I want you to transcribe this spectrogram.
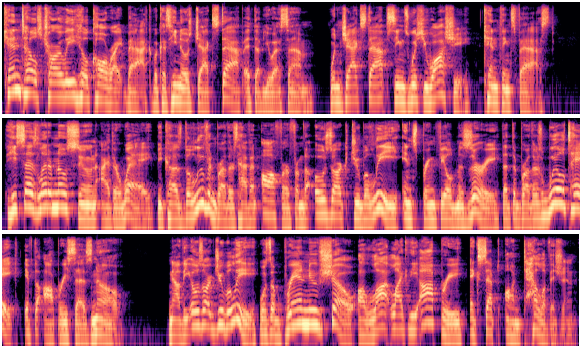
Ken tells Charlie he'll call right back because he knows Jack Stapp at WSM. When Jack Stapp seems wishy washy, Ken thinks fast. He says let him know soon either way because the Louvin brothers have an offer from the Ozark Jubilee in Springfield, Missouri that the brothers will take if the Opry says no. Now, the Ozark Jubilee was a brand new show, a lot like the Opry, except on television.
